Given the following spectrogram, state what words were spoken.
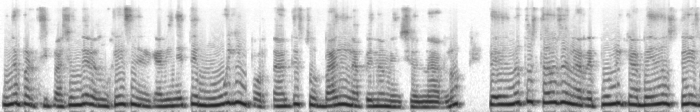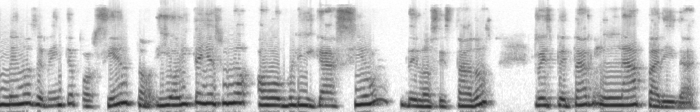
una participación de las mujeres en el gabinete muy importante, esto vale la pena mencionarlo, pero en otros estados de la República ven ustedes menos de 20% y ahorita ya es una obligación de los estados respetar la paridad.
